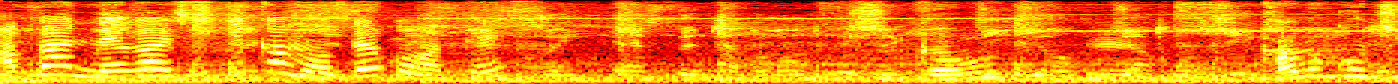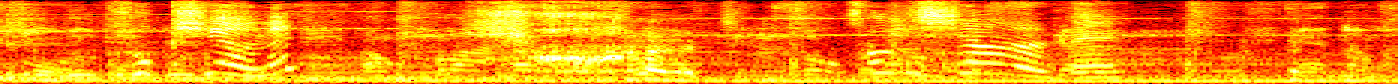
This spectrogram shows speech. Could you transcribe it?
아빠 내가 시집 가면 어떨 것 같아? 시kam은 가는 거지 뭐. 속 시원해? 시원하겠지. 속이 시원한데. 시원하겠지.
